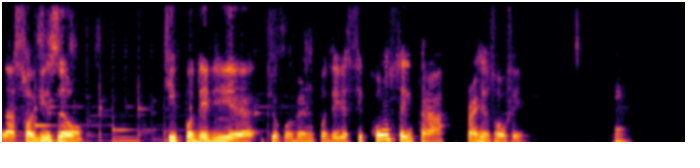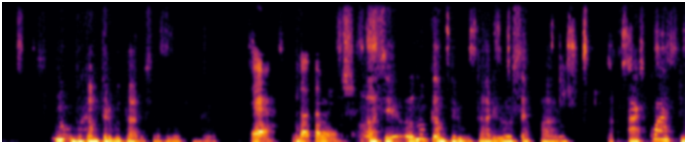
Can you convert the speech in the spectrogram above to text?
na sua visão, que poderia, que o governo poderia se concentrar para resolver? Bom, no, no, campo tributário, certamente. É, exatamente. Assim, no campo tributário, eu separo. Há quatro,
